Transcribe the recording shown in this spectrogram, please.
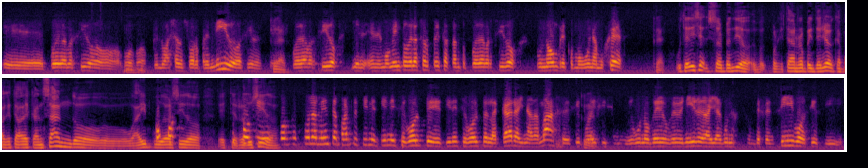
eh, puede haber sido, que lo hayan sorprendido, es decir, puede haber sido, y en el momento de la sorpresa tanto puede haber sido un hombre como una mujer. Claro. Usted dice sorprendido porque estaba en ropa interior, capaz que estaba descansando o ahí pudo haber sido este, reducido. Porque solamente aparte tiene tiene ese golpe tiene ese golpe en la cara y nada más, es decir, por ahí si, uno ve, ve, venir hay algunos defensivos, es decir, si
